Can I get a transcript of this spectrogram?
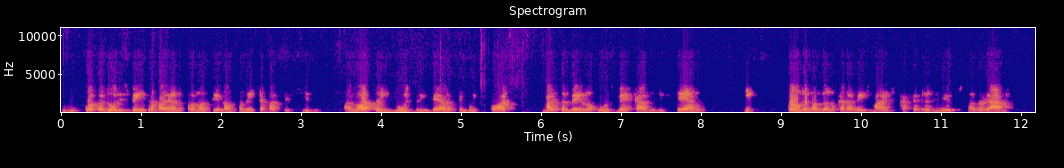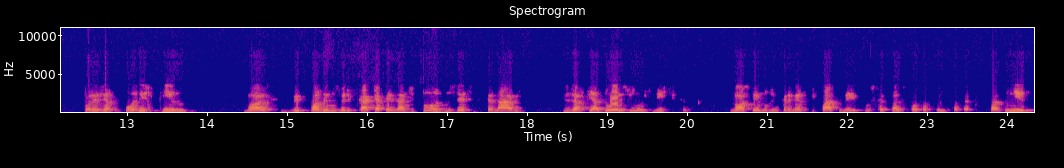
os exportadores vêm trabalhando para manter não somente abastecido a nossa indústria interna, que é muito forte, mas também os mercados externos, que estão demandando cada vez mais café brasileiro. Se nós olharmos, por exemplo, por destino, nós podemos verificar que, apesar de todos esses cenários desafiadores de logística, nós temos um incremento de 4,5% nas exportações de café para os Estados Unidos,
